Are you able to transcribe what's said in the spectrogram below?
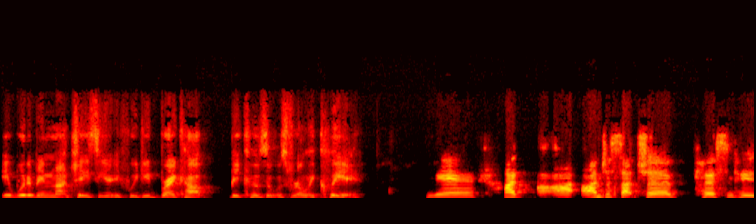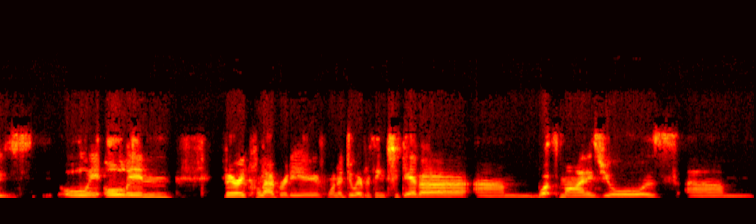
it would have been much easier if we did break up because it was really clear. Yeah, I, I I'm just such a person who's all in, all in, very collaborative. Want to do everything together. Um, what's mine is yours. Um,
